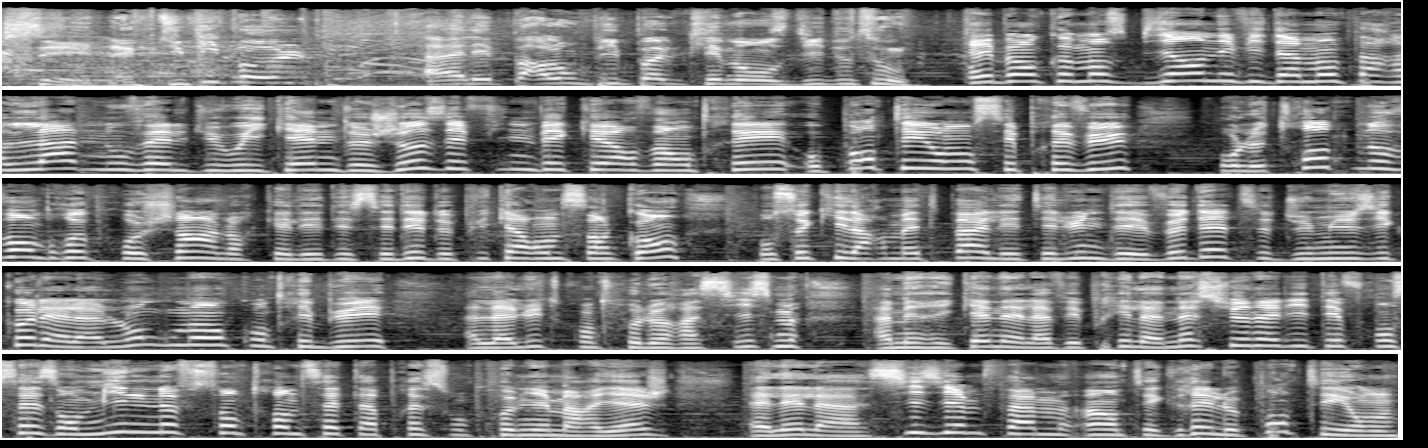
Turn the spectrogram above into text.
c'est l'actu People. Allez, parlons people, Clémence, dis du tout. Eh ben, on commence bien évidemment par la nouvelle du week-end. Joséphine Baker va entrer au Panthéon, c'est prévu pour le 30 novembre prochain, alors qu'elle est décédée depuis 45 ans. Pour ceux qui la remettent pas, elle était l'une des vedettes du musical. Elle a longuement contribué à la lutte contre le racisme. Américaine, elle avait pris la nationalité française en 1937 après son premier mariage. Elle est la sixième femme à intégrer le Panthéon.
